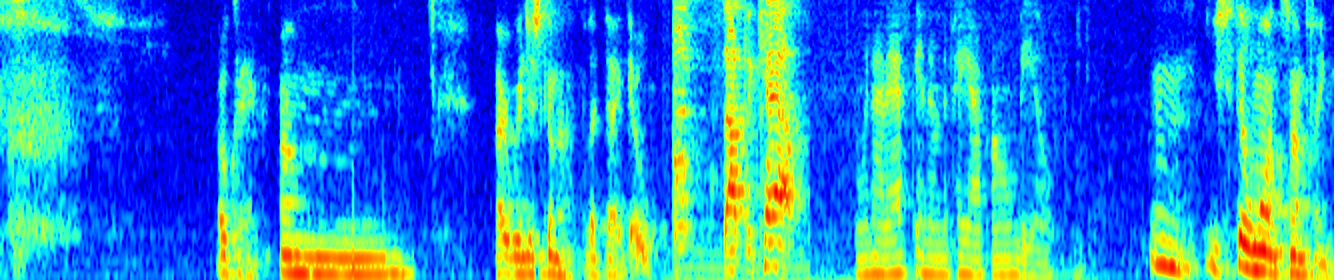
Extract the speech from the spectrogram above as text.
Okay. Um. All right, we're just gonna let that go. Stop the cap. We're not asking them to pay our phone bill. Mm, you still want something.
